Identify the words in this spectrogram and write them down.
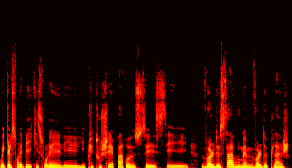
Oui, quels sont les pays qui sont les, les, les plus touchés par ces, ces vols de sable ou même vols de plage?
